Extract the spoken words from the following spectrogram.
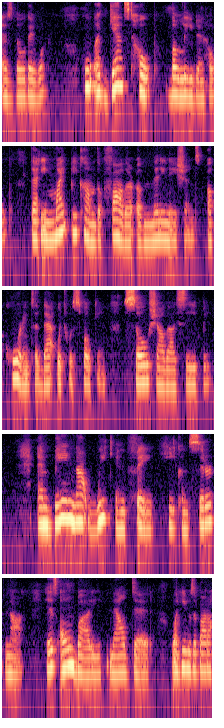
as though they were, who against hope believed in hope that he might become the father of many nations, according to that which was spoken, so shall thy seed be. And being not weak in faith, he considered not his own body now dead, when he was about a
